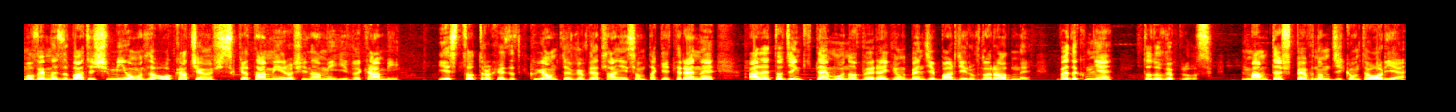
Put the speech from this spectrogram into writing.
możemy zobaczyć miłą dla oka część z kwiatami, roślinami i rzekami. Jest to trochę zaskakujące, że w Natlanie są takie tereny, ale to dzięki temu nowy region będzie bardziej różnorodny. Według mnie to duży plus. Mam też pewną dziką teorię.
